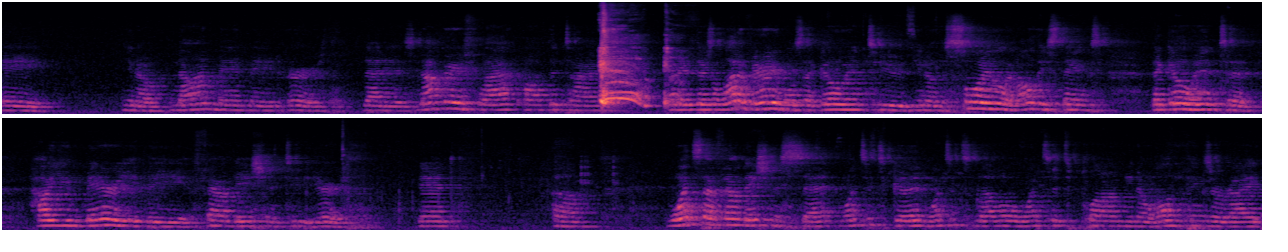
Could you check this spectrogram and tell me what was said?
a you know non-man-made earth that is not very flat oftentimes there's a lot of variables that go into you know the soil and all these things that go into how you marry the foundation to the earth. And um, once that foundation is set once it's good once it's level once it's plumb you know all the things are right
